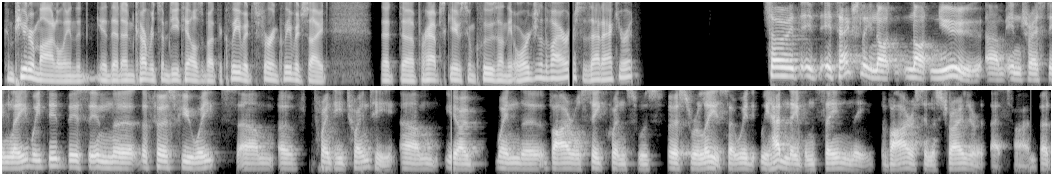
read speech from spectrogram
computer modeling that that uncovered some details about the cleavage, fur and cleavage site, that uh, perhaps gave some clues on the origin of the virus. Is that accurate? So it, it, it's actually not not new. Um, interestingly, we did this in the the first few weeks um, of 2020. Um, you know, when the viral sequence was first released, so we we hadn't even seen the, the virus in Australia at that time. But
